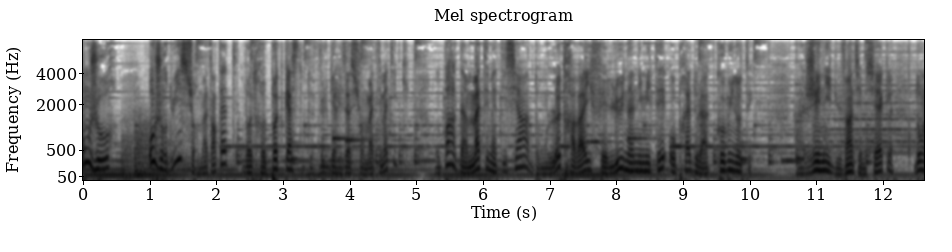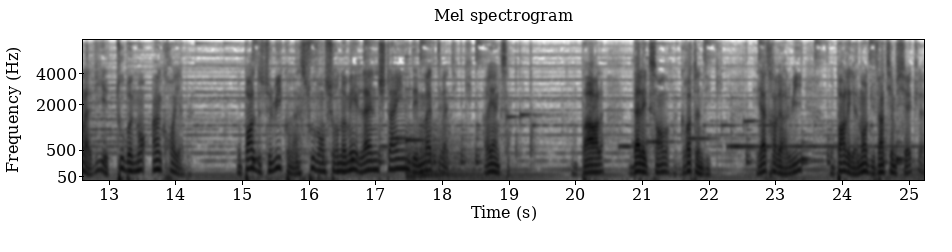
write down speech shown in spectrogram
Bonjour Aujourd'hui sur Math en tête, votre podcast de vulgarisation mathématique, on parle d'un mathématicien dont le travail fait l'unanimité auprès de la communauté. Un génie du XXe siècle dont la vie est tout bonnement incroyable. On parle de celui qu'on a souvent surnommé l'Einstein des mathématiques. Rien que ça. On parle d'Alexandre Grothendieck. Et à travers lui, on parle également du XXe siècle,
